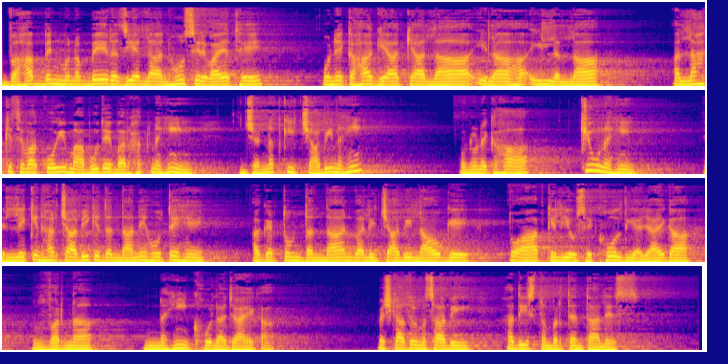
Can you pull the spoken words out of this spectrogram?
वहाब बिन मुनबे रज़ी अल्लाह से रिवायत है, उन्हें कहा गया, क्या ला इलाहा इल्लल्लाह, अल्लाह के सिवा कोई मबूद बरहक नहीं, जन्नत की चाबी नहीं? उन्होंने कहा, क्यों नहीं? लेकिन हर चाबी के दंदाने होते हैं। अगर तुम दंदान वाली चाबी लाओगे तो आपके लिए उसे खोल दिया जाएगा, वरना नहीं खोला जाएगा। मशकातुल मसाबी, हदीस नंबर तैंतालीस।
